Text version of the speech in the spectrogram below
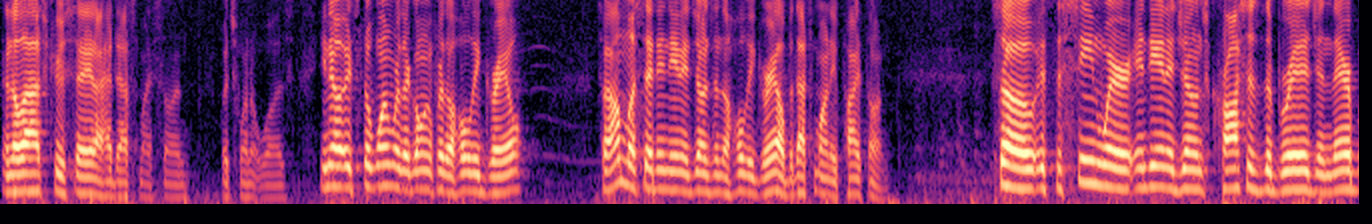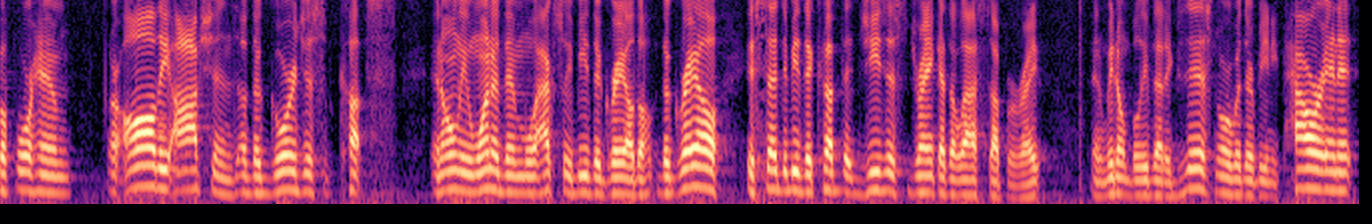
and the Last Crusade. I had to ask my son which one it was. You know, it's the one where they're going for the Holy Grail. So I almost said Indiana Jones and the Holy Grail, but that's Monty Python. So it's the scene where Indiana Jones crosses the bridge, and there before him are all the options of the gorgeous cups, and only one of them will actually be the Grail. The, the Grail is said to be the cup that Jesus drank at the Last Supper, right? And we don't believe that exists, nor would there be any power in it.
